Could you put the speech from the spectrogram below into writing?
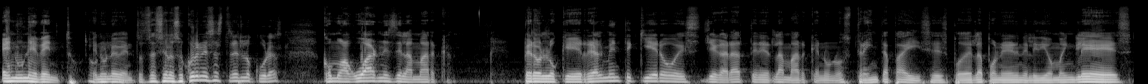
en un evento, en un evento. Entonces se nos ocurren esas tres locuras como awareness de la marca. Pero lo que realmente quiero es llegar a tener la marca en unos 30 países, poderla poner en el idioma inglés.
